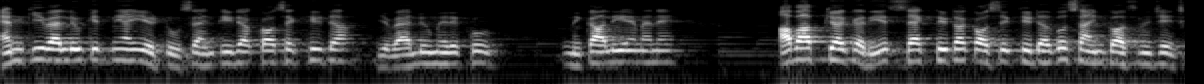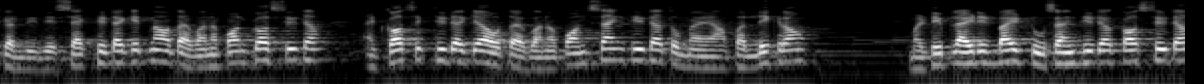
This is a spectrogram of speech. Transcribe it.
एम की वैल्यू कितनी आई? है two sine theta cosec theta ये वैल्यू मेरे को निकाली है मैंने। अब आप क्या करिए? सेक थीटा कॉसिक थीटा को साइन कॉस में चेंज कर दीजिए। सेक थीटा कितना होता है? One upon cos theta and cosec theta क्या होता है? वन अपॉन साइन थीटा तो मैं यहाँ पर लिख रहा हूँ। Multiplied by two sine theta cos theta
